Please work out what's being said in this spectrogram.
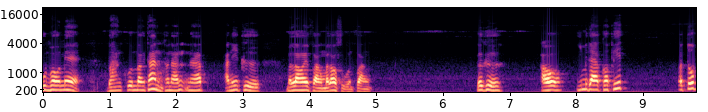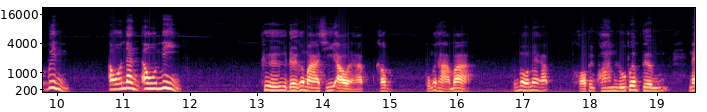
คุณพ่อแม่ บางคนบางท่านเท่านั้นนะครับ อันนี้คือมาเล่าให้ฟังมาเล่าสู่กันฟัง ก็คือ เอายิมิดาคอพิษเอาตุ๊บวิน เอานั่นเอานี่ คือเดินเข้ามาชี้เอานะครับเขาผมก็ถามว่า คุณพ่อคุณแม่ครับ ขอเป็นความรู้เพิ่มเติม ใน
